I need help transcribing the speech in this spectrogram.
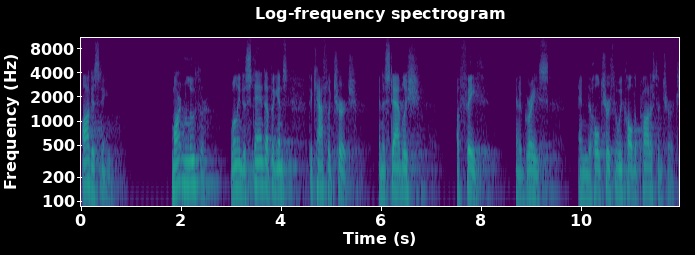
Augustine, Martin Luther, willing to stand up against the Catholic Church and establish a faith and a grace and the whole church that we call the Protestant church.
